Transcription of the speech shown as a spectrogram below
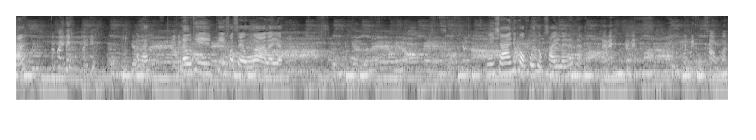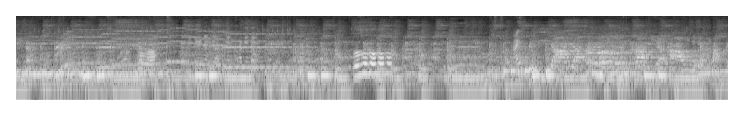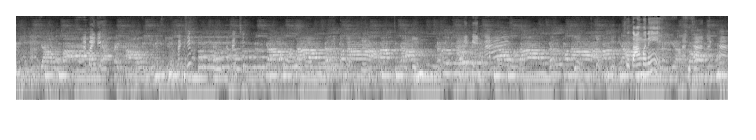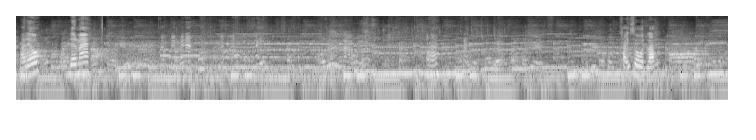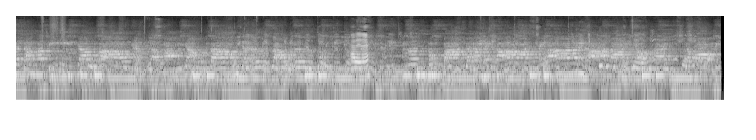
ฮะไปดิ ไปดิ อะไร แล้วที่พี่เขาแซวว่าอะไรอะ ไม่ใช่ที่บอกคุยกับใครอะไรนั่นน่ะ ไปไหมไปไหมมันไม่คุกเข่าอะเอาเหรอยืนอย่างเดียวนี่ทำอย่างนี้โอ้โหโหโหโหไป ดิไปชิไปชิไม่เป็นวะสตางค์มานี่ตั้งขาตั้งขามาเร็ว เดินมาทำเป็นไหมน่ะฮะใครโสดล่ะ อะไรนะไม่เจอ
